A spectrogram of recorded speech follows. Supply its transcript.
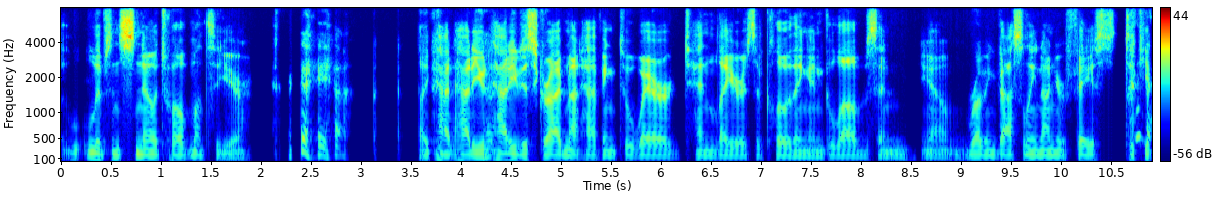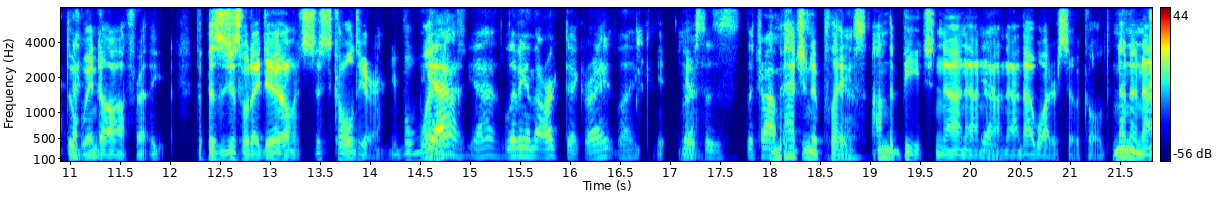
lives in snow 12 months a year. yeah. Like how how do you how do you describe not having to wear 10 layers of clothing and gloves and you know rubbing Vaseline on your face to keep the wind off, right? But this is just what I do. It's just cold here. But what yeah, if? yeah. Living in the Arctic, right? Like yeah. versus the tropics. Imagine a place yeah. on the beach. No, no, no, yeah. no. That water's so cold. No, no, no,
